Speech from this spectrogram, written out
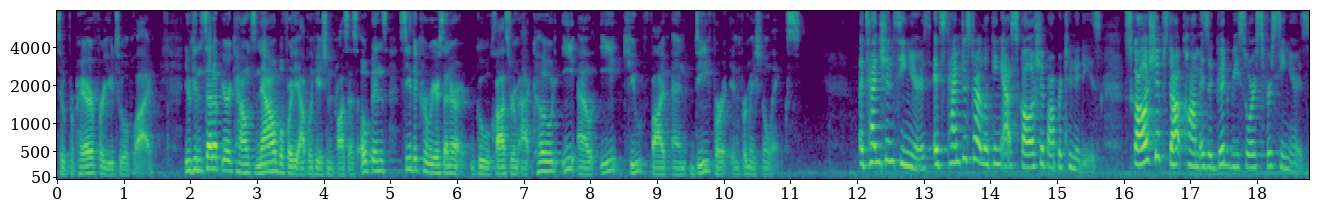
to prepare for you to apply. You can set up your accounts now before the application process opens. See the Career Center Google Classroom at code ELEQ5ND for informational links. Attention seniors, it's time to start looking at scholarship opportunities. Scholarships.com is a good resource for seniors.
